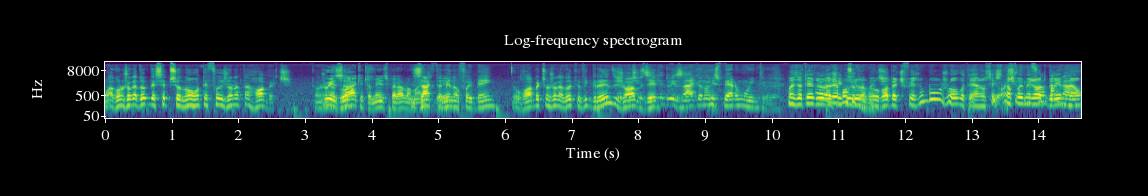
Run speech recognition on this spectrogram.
Um- Agora, um jogador que decepcionou ontem foi o Jonathan Robert. Que é um O jogador, Isaac também esperava mais. Isaac dele. também não foi bem. O Robert é um jogador que eu vi grandes Eu jogos dizer dele. que do Isaac eu não espero muito. Mas até do, Ah, é achei bom que o, o Robert fez um bom jogo até. Não sei se Eu não achei foi melhor foi do Grêmio, não.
